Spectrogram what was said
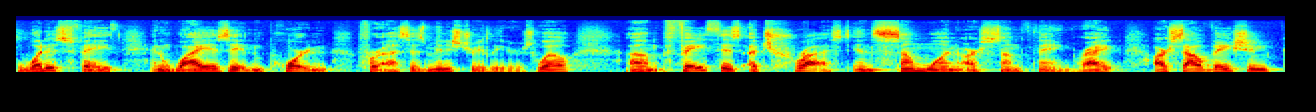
What is faith and why is it important for us as ministry leaders? Well, um, faith is a trust in someone or something, right? Our salvation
